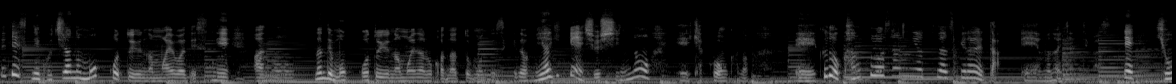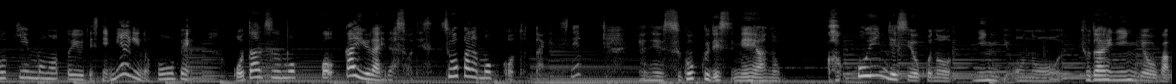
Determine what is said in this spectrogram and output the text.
でですね、こちらのモッコという名前はですね、あの、なんでモッコという名前なのかなと思うんですけど、宮城県出身の、えー脚本家の、えー工藤官九郎さんによって名付けられた、えーものになっています。で、ひょうきん者というですね、宮城の方便、小田津モッコが由来だそうです。そこからモッコを取ったわけですね。いやね、すごくですね、あの、かっこいいんですよ、この人形、の、巨大人形が。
